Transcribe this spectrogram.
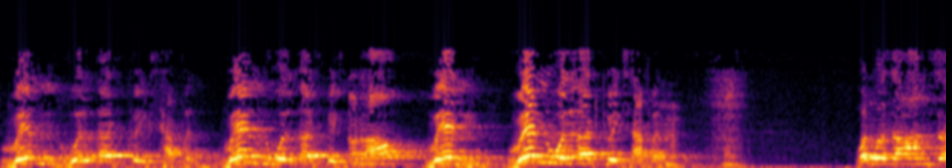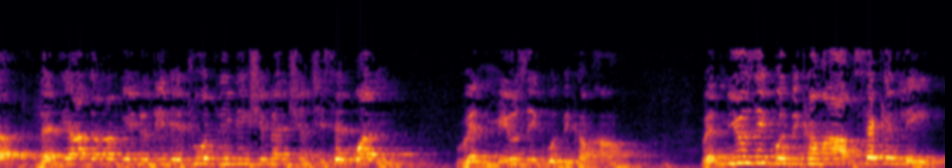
when will earthquakes happen? When will earthquakes, not how, when, when will earthquakes happen? What was the answer? Let the answer, I'm not going to read it. Two or three things she mentioned. She said, one, when music will become armed. When music will become armed. Secondly,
